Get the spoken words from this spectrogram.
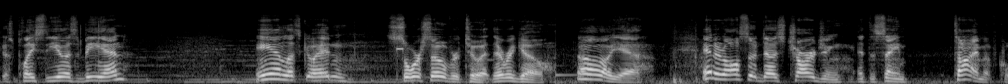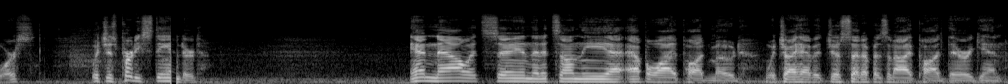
Just place the USB in. And let's go ahead and source over to it. There we go. Oh yeah. And it also does charging at the same time, of course, which is pretty standard. And now it's saying that it's on the uh, Apple iPod mode, which I have it just set up as an iPod there again.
